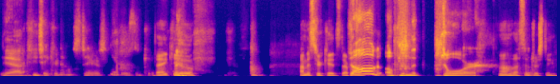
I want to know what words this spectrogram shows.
Yeah. Can you take her downstairs? Yeah. Close the door. thank you i miss your kids they're fun. Dog opened the door. Oh that's interesting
